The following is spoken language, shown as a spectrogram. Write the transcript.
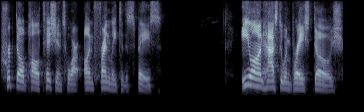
crypto politicians who are unfriendly to the space, Elon has to embrace Doge.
